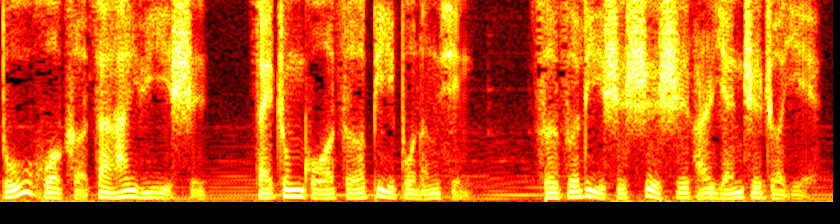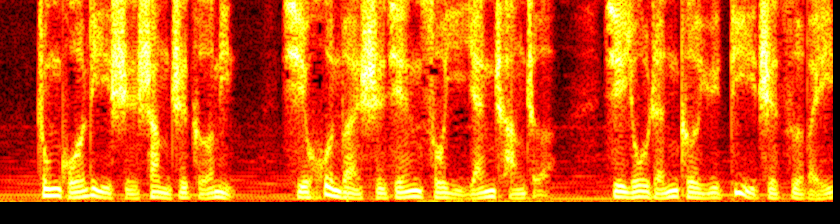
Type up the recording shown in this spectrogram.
独或可暂安于一时，在中国则必不能行。此自历史事实而言之者也。中国历史上之革命。其混乱时间所以延长者，皆由人各于地志自为，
